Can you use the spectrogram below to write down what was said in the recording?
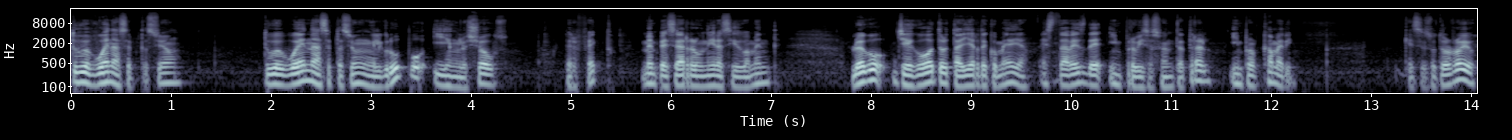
tuve buena aceptación. Tuve buena aceptación en el grupo y en los shows. Perfecto. Me empecé a reunir asiduamente. Luego llegó otro taller de comedia, esta vez de improvisación teatral, improv comedy, que ese es otro rollo.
